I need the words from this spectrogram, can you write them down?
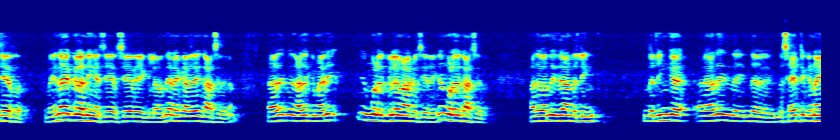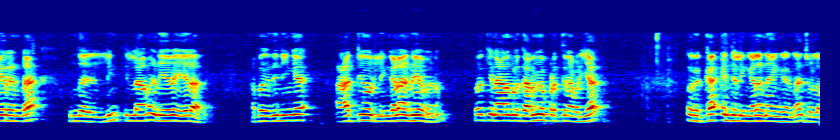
சேர்றது. இப்போ எனக்கு கீழே நீங்கள் சேர் சேர்றதுக்குள்ள வந்து எனக்கு அதுவும் காசு வரும் அதாவது அதுக்கு மாதிரி உங்களுக்கு கீழே மாக்கள் சேர்றதுக்கு உங்களுக்கு காசு வரும் அது வந்து இதுதான் அந்த லிங்க் இந்த லிங்கை அதாவது இந்த இந்த இந்த சைட்டுக்கு இணைகிறேன்டா இந்த லிங்க் இல்லாமல் இணையவே இயலாது. அப்போ இது நீங்கள் ஆர்டிஓ ஒரு லிங்கெல்லாம் இணைய வேணும். ஓகே நான் உங்களுக்கு அறிமுகப்படுத்தினபடியால் ஒரு க என்ற லிங்கால இணையங்க தான் சொல்ல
